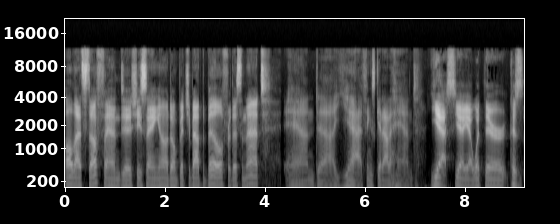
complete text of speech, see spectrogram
all that stuff. And uh, she's saying, "Oh, don't bitch about the bill for this and that." And uh, yeah, things get out of hand. Yes, yeah, yeah. What they're because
